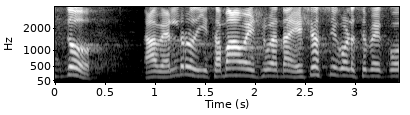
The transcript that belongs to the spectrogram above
ಇದ್ದು, ನಾವೆಲ್ಲರೂ ಈ ಸಮಾವೇಶವನ್ನು ಯಶಸ್ವಿಗೊಳಿಸಬೇಕು,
